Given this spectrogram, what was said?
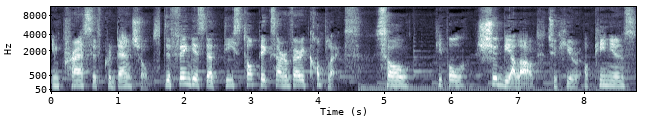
impressive credentials. The thing is that these topics are very complex. So people should be allowed to hear opinions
